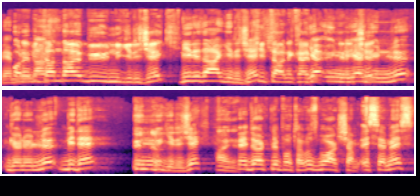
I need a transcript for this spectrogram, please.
ve Oraya bir tane daha bir ünlü girecek. biri daha girecek. İki tane ya kaybettikleri ünlü ya gönüllü, gönüllü bir de ünlü, girecek. Aynen. Ve dörtlü potamız bu akşam SMS.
